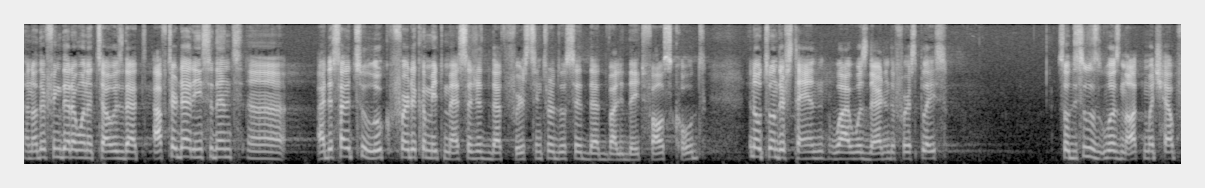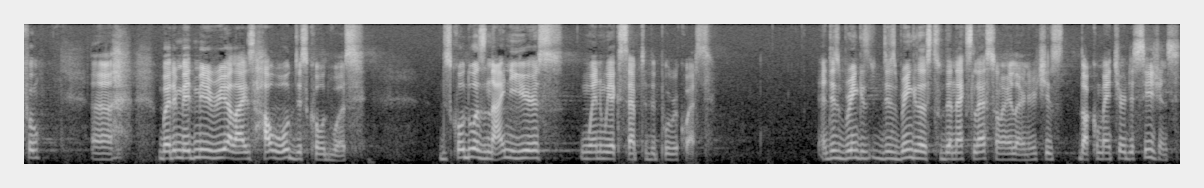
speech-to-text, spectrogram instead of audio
Another thing that I want to tell is that after that incident, uh, I decided to look for the commit messages that first introduced it that validate false code, you know, to understand why I was there in the first place. So this was, was not much helpful, uh, but it made me realize how old this code was. This code was nine years when we accepted the pull request. And this brings, this brings us to the next lesson I learned, which is document your decisions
